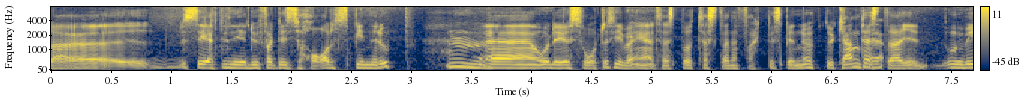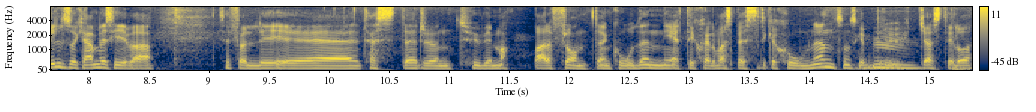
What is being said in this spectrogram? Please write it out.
köra, se at det du faktisk har spinner opp. mm. Eh, og det er svårt å skrive en test på å teste at den faktisk spinner opp. Du kan testa, om du vil, så kan vi skriva selvfølgelig eh, tester rundt hvordan vi mapper fronten-koden ned til selve spesifikasjonen som skal Mm. til å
